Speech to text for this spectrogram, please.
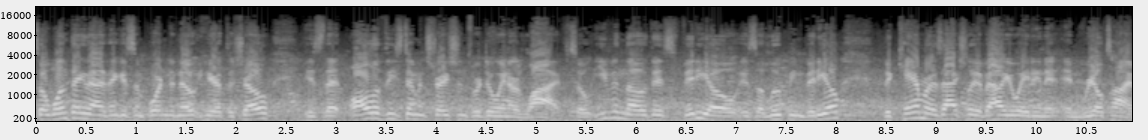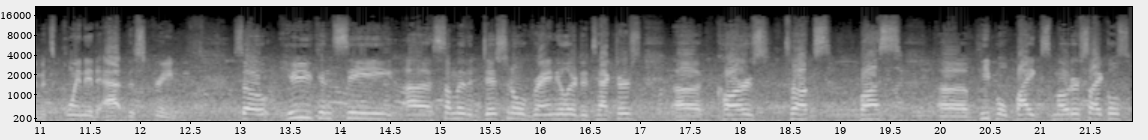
So one thing that I think is important to note here at the show is that all of these demonstrations we're doing are live. So even though this video is a looping video, the camera is actually evaluating it in real time. It's pointed at the screen. So here you can see uh, some of the additional granular detectors, uh, cars, trucks, bus, uh, people, bikes, motorcycles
